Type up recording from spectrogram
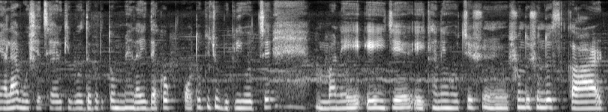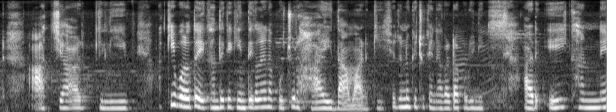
মেলা বসেছে আর কি বলতে পারি। তো মেলায় দেখো কত কিছু বিক্রি হচ্ছে। মানে এই যে এইখানে হচ্ছে সুন্দর সুন্দর স্কার্ট আচার ক্লিপ কী বলতো? এখান থেকে কিনতে গেলে না প্রচুর হাই দাম আর কি। সেজন্য কিছু কেনাকাটা করিনি। আর এইখানে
